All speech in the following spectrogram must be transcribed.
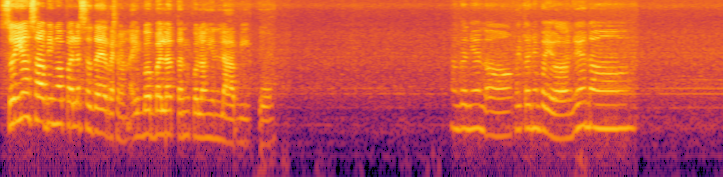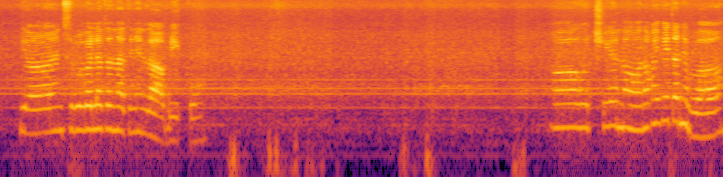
So, yung sabi nga pala sa direction, ay babalatan ko lang yung labi ko. Ang ganyan, ah. Kita niyo ba yan? Yan, ah. Yan. So, babalatan natin yung labi ko. Ouch, yan, ah. Nakikita niyo ba?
